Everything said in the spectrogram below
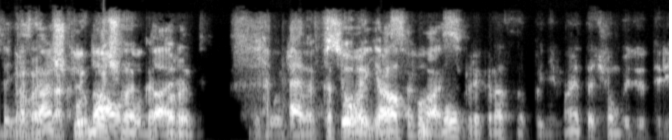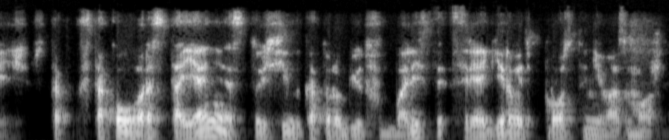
ты не знаешь, так, куда любой человек, ударит. который Любой человек, Это который все, играл в футбол, прекрасно понимает, о чем идет речь. С, так, с такого расстояния, с той силы, которую бьют футболисты, среагировать просто невозможно.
